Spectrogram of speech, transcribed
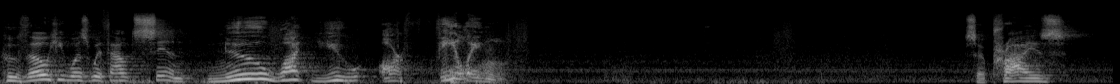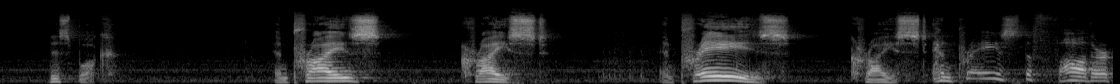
who, though he was without sin, knew what you are feeling. So prize this book and prize Christ and praise Christ and praise the Father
